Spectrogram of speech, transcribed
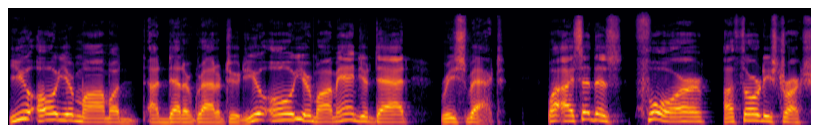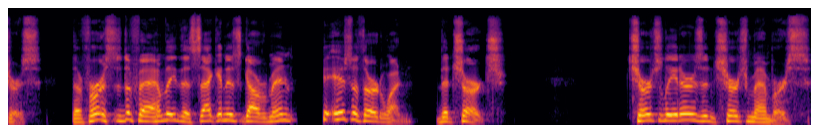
you owe your mom a, a debt of gratitude. You owe your mom and your dad respect. Well, I said there's four authority structures. The first is the family, the second is government. Here's the third one the church. Church leaders and church members.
